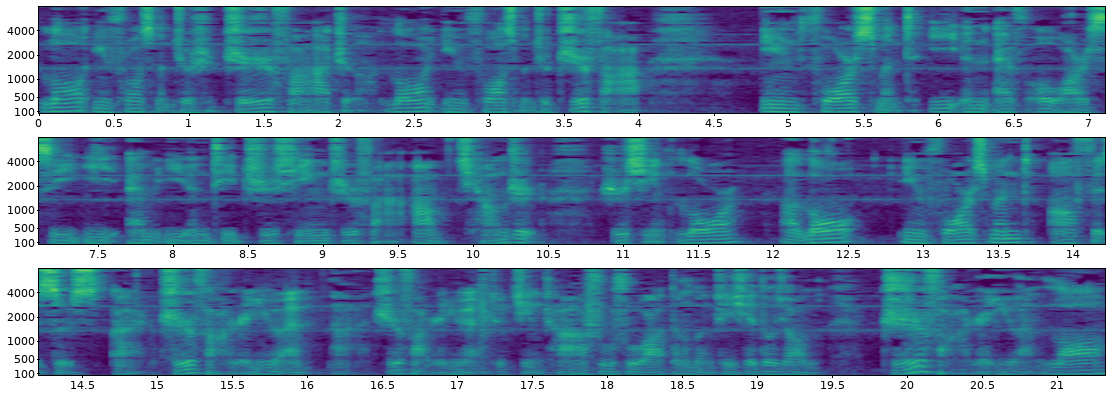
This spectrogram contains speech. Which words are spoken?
Law enforcement 就是执法者，law enforcement 就执法，enforcement，e n f o r c e m e n t 执行执法啊，强制执行，law 啊，law enforcement officers 哎，执法人员啊，执法人员就警察叔叔啊等等这些都叫执法人员，law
